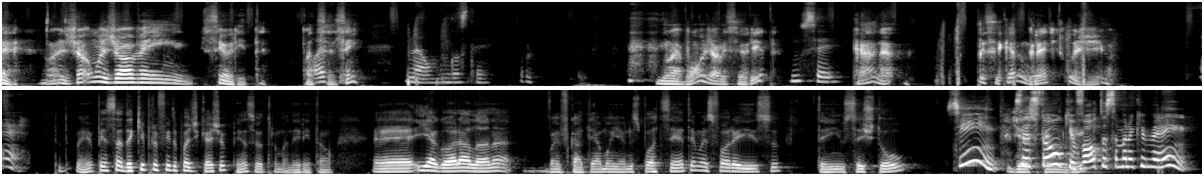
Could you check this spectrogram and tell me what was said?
É, uma, jo uma jovem senhorita. Pode ser assim? Não, não gostei. Não é bom, jovem senhorita? Não sei. Cara, pensei que era um grande elogio. É. Tudo bem, eu penso, daqui pro fim do podcast eu penso de outra maneira, então. É, e agora a Lana vai ficar até amanhã no Sport Center, mas fora isso, tem o Sextou. Sim, Sextou, que volta semana que vem.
